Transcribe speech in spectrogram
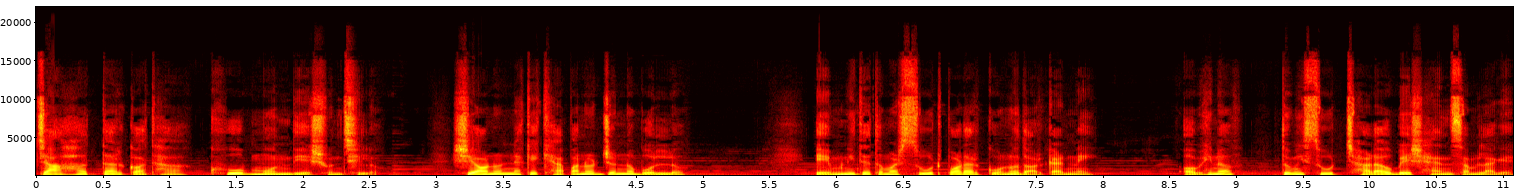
চাহাত তার কথা খুব মন দিয়ে শুনছিল। সে অনন্যাকে খ্যাপানোর জন্য বলল, এমনিতে তোমার স্যুট পরার কোনো দরকার নেই। অভিনব, তুমি স্যুট ছাড়াও বেশ হ্যান্ডসাম লাগে।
